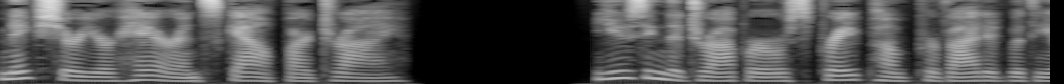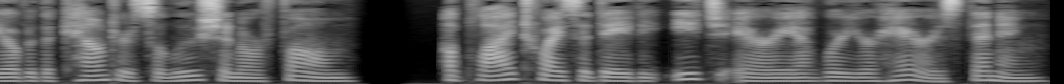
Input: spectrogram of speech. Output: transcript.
Make sure your hair and scalp are dry. Using the dropper or spray pump provided with the over the counter solution or foam, apply twice a day to each area where your hair is thinning.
